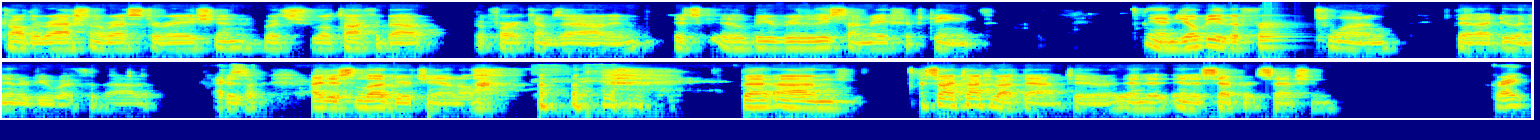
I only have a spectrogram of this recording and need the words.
called The Rational Restoration, which we'll talk about before it comes out, and it'll be released on May 15th. And you'll be the first one that I do an interview with about it because I just love your channel. but um, so I talked about that too in a, in a separate session. Great.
